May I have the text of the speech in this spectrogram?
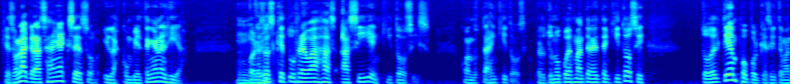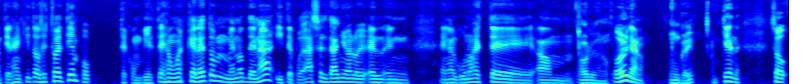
que son las grasas en exceso y las convierte en energía. Por eso es que tú rebajas así en quitosis, cuando estás en quitosis. Pero tú no puedes mantenerte en quitosis todo el tiempo, porque si te mantienes en ketosis todo el tiempo, te conviertes en un esqueleto en menos de nada y te puedes hacer daño en, lo- en- en- en algunos este, um, Órgano. órganos. Ok. ¿Entiendes? So,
